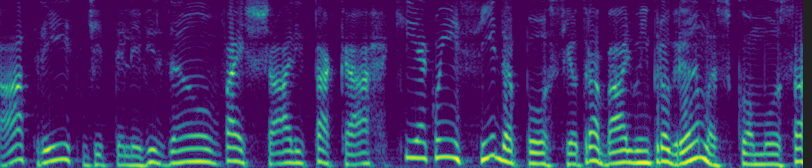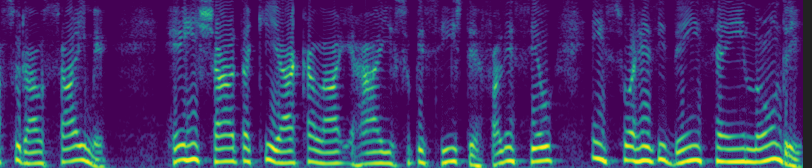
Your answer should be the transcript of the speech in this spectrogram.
A atriz de televisão Vaishali Takar, que é conhecida por seu trabalho em programas como Sassural Saimer, Reishata Kiakala Rai Supersister faleceu em sua residência em Londres.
